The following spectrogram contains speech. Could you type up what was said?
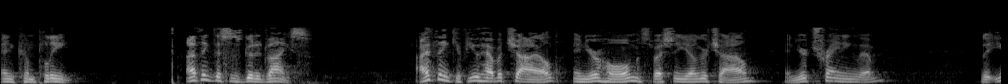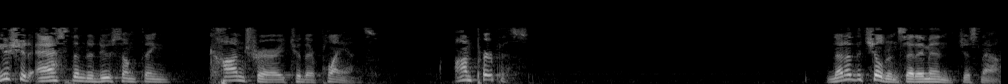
and complete. I think this is good advice. I think if you have a child in your home, especially a younger child, and you're training them, that you should ask them to do something contrary to their plans on purpose. None of the children said amen just now.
